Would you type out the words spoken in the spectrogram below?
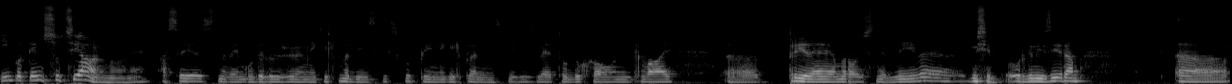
in potem socialno. Ne? A se jaz, ne vem, udeležujem nekih mladinskih skupin, nekih planinskih izletov, duhovnih vaj, uh, prirejam rojstne dneve, mislim, organiziram. Uh,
